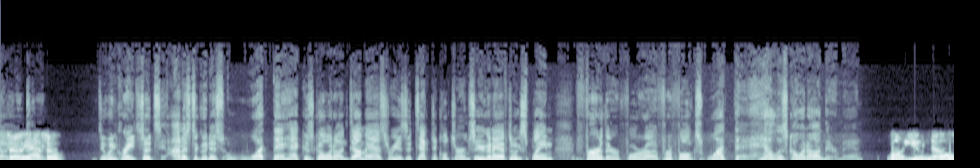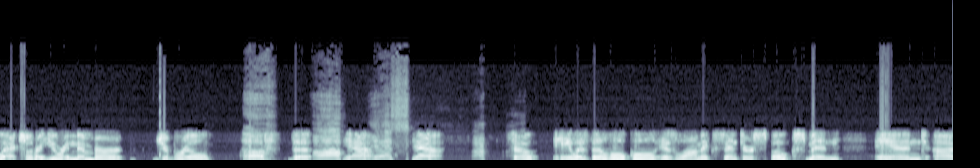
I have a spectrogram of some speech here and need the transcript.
No, so yeah, doing- so Doing great. So, it's, honest to goodness, what the heck is going on? Dumbassery is a technical term, so you're going to have to explain further for uh, for folks. What the hell is going on there, man? well, you know, actually, right? You remember Jabril Hough, the Oh, yeah, yes. yeah. So he was the local Islamic Center spokesman, and uh,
